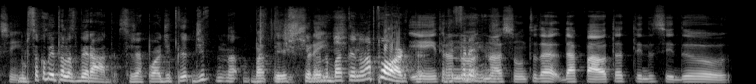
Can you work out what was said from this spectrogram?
Sim. Não precisa comer pelas beiradas. Você já pode de- na- bater, De chegando frente. batendo na porta. E entra no, no assunto da, da pauta tendo sido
